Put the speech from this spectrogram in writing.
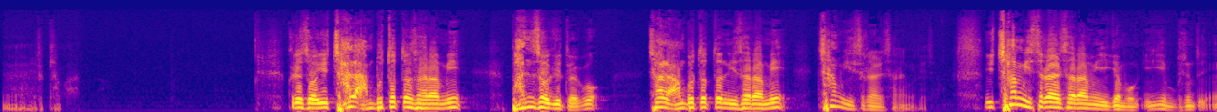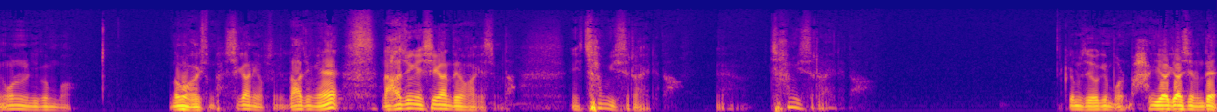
네, 이렇게 말합니다. 그래서 이 잘 안 붙었던 사람이 반석이 되고 잘 안 붙었던 이 사람이 참 이스라엘 사람이 되죠. 이 참 이스라엘 사람이 이게 뭐 이게 무슨 뜻? 오늘 이건 뭐 넘어가겠습니다. 시간이 없습니다. 나중에 나중에 시간 되면 하겠습니다. 참 이스라엘이다. 예, 참 이스라엘이다. 그러면서 여기 뭘 막 이야기하시는데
